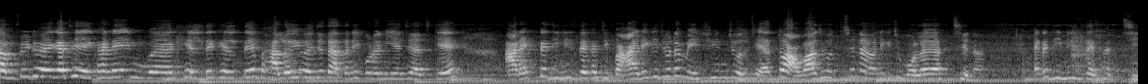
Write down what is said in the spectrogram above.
complete হয়ে গেছে এখানেই খেলতে খেলতে ভালোই হয়েছে তাড়াতাড়ি করে নিয়েছে আজকে। আরেকটা জিনিস দেখাচ্ছি বাইরে কিছু একটা মেশিন চলছে এত আওয়াজ হচ্ছে না মানে কিছু বলা যাচ্ছে না। একটা জিনিস দেখাচ্ছি।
